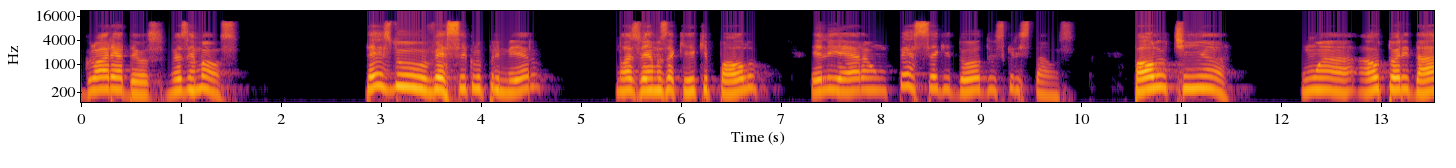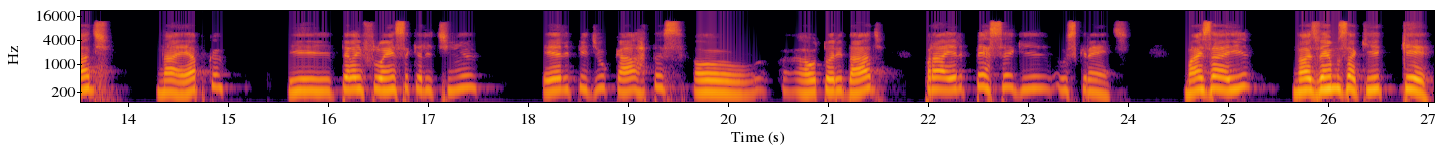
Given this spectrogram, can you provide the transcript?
Glória a Deus. Meus irmãos, desde o versículo 1, nós vemos aqui que Paulo, ele era um perseguidor dos cristãos. Paulo tinha uma autoridade na época e pela influência que ele tinha, ele pediu cartas à autoridade para ele perseguir os crentes. Mas aí nós vemos aqui que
